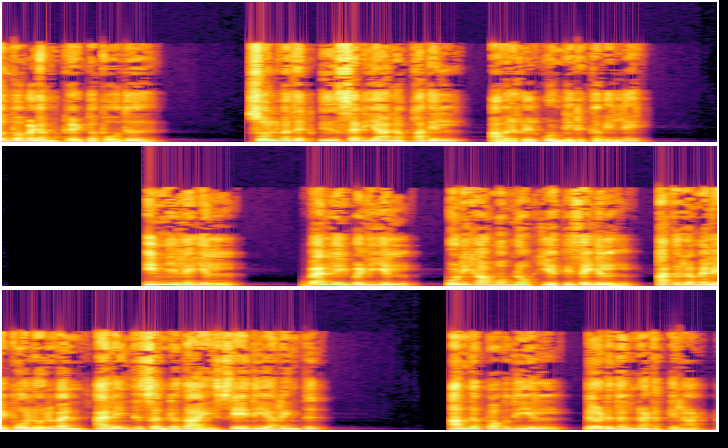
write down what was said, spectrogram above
செம்பவளம் கேட்டபோது சொல்வதற்கு சரியான பதில் அவர்கள் கொண்டிருக்கவில்லை. இந்நிலையில் வெள்ளை வெளியில் கொடிகாமம் நோக்கிய திசையில் கதரமலை போல் ஒருவன் அலைந்து சென்றதாய் செய்தி அறிந்து அந்த பகுதியில் தேடுதல் நடத்தினாள்.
